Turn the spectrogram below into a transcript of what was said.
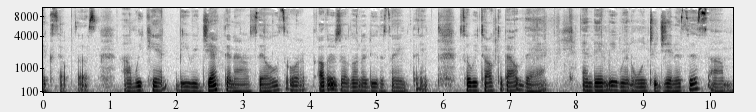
accepts us. Um, we can't be rejecting ourselves, or others are going to do the same thing. So we talked about that, and then we went on to Genesis, um,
